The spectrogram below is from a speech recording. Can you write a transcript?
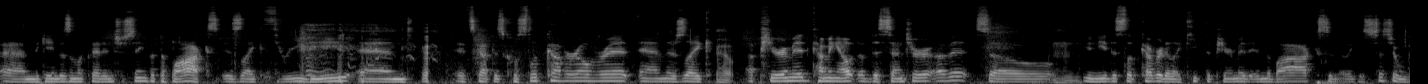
and the game doesn't look that interesting. But the box is like 3D, and it's got this cool slipcover over it, and there's like Yep. a pyramid coming out of the center of it. So Mhm. you need the slipcover to like keep the pyramid in the box, and like it's such a Yep.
